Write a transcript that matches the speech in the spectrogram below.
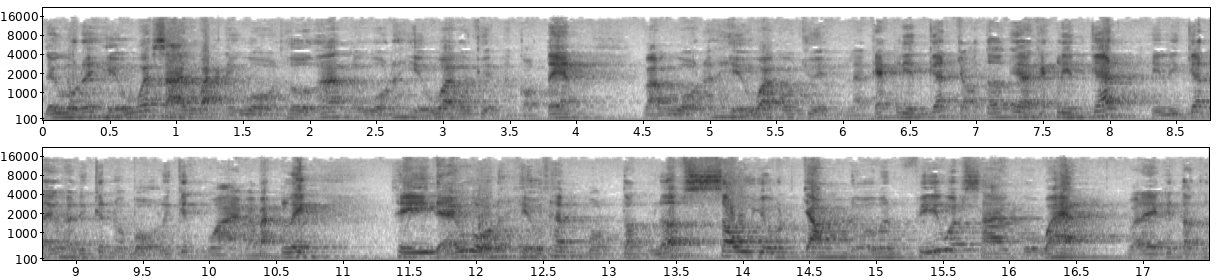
để Google nó hiểu website của bạn thì Google thường á Google nó hiểu qua câu chuyện là content. Và Google nó hiểu qua câu chuyện là các liên kết chọn tới ý là các liên kết. Thì liên kết đây có thể liên kết nội bộ liên kết ngoài và backlink thì để Google nó hiểu thêm một tầng lớp sâu vô bên trong nữa bên phía website của bạn. Và đây là cái tầng thứ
